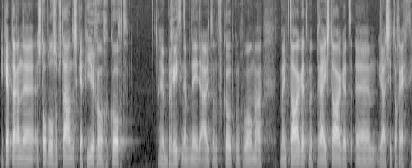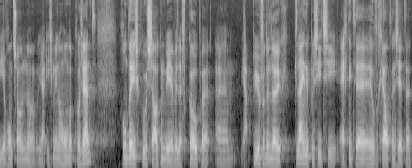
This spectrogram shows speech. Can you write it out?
ik heb daar een, uh, een stoploss op staan, dus ik heb hier gewoon gekocht. Uh, breed naar beneden uit, dan verkoop ik hem gewoon. Maar mijn target, mijn prijstarget, um, ja, zit toch echt hier rond zo'n ja, iets meer dan 100%. Rond deze koers zou ik hem weer willen verkopen. Um, ja, puur voor de leuk. Kleine positie. Echt niet uh, heel veel geld in zitten.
